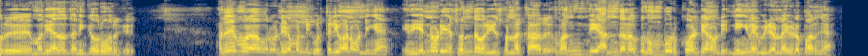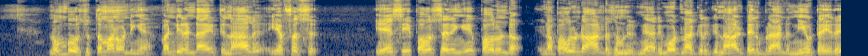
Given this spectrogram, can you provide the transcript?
ஒரு மரியாதை ஒரு தனி கௌரவம் இருக்குது அதே போல் ஒரு வண்டி நம்ம இன்றைக்கி ஒரு தெளிவான வண்டிங்க. இது என்னுடைய சொந்த ஒரு யூஸ் பண்ண காரு வண்டி அந்த அளவுக்கு ரொம்ப ஒரு குவாலிட்டியான வண்டி. நீங்களே வீடியோ லைவில் பாருங்கள் ரொம்ப ஒரு சுத்தமான வண்டிங்க. வண்டி ரெண்டாயிரத்தி நாலு FS AC power steering power உண்டோ நான் பவர் உண்டோ ஆல்ட்ரேஷன் பண்ணியிருக்கேங்க ரிமோட் லாக் இருக்குது நாலு tyre brand new tyre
